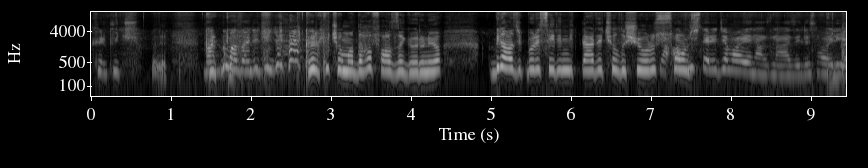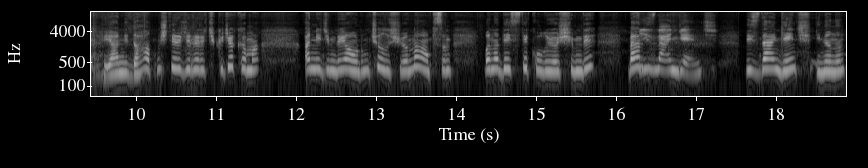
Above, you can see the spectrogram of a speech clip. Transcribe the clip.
43. Kırk- Baktım az önce çünkü. 43 ama daha fazla görünüyor. Birazcık böyle serinliklerde çalışıyoruz. Ya Sonra 60 derece var en az Nazilli söyleyelim. yani daha 60 derecelere çıkacak ama anneciğim de yavrum çalışıyor. Ne yapsın? Bana destek oluyor şimdi. Ben Bizden genç. bizden genç inanın.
